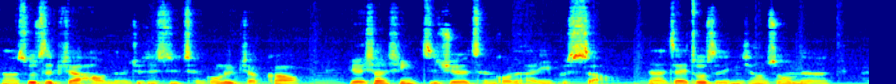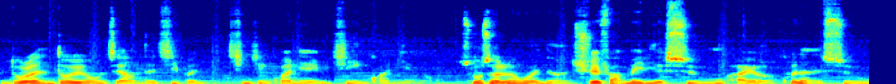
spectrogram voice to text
那素质比较好呢，就是指成功率比较高。因为相信直觉成功的案例不少。那在作者的印象中呢，很多人都有这样的基本心情观念与经营观念哦。作者认为呢，缺乏魅力的事物还有困难的事物，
